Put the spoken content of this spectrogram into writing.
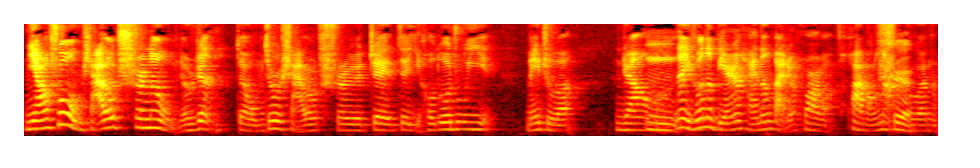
你要说我们啥都吃呢，我们就认，对我们就是啥都吃，这这以后多注意，没辙。你知道吗？那你说，那别人还能把这话往话往哪搁呢？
